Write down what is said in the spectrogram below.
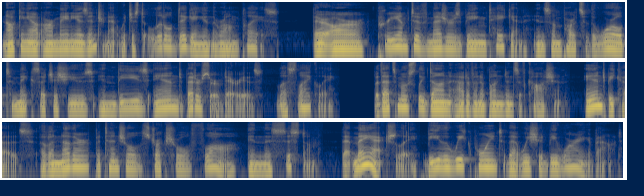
knocking out Armenia's internet with just a little digging in the wrong place. There are preemptive measures being taken in some parts of the world to make such issues in these and better served areas less likely but that's mostly done out of an abundance of caution, and because of another potential structural flaw in this system that may actually be the weak point that we should be worrying about,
